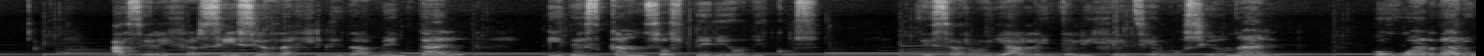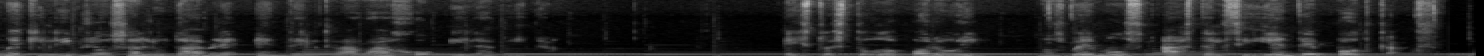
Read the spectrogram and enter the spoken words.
hacer ejercicios de agilidad mental y descansos periódicos, desarrollar la inteligencia emocional o guardar un equilibrio saludable entre el trabajo y la vida. Esto es todo por hoy nos vemos hasta el siguiente podcast.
